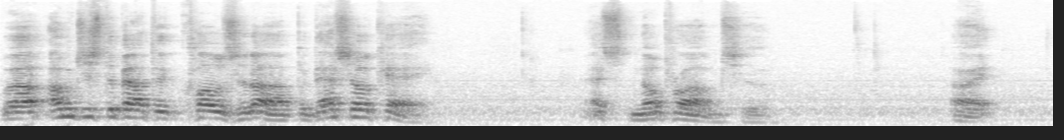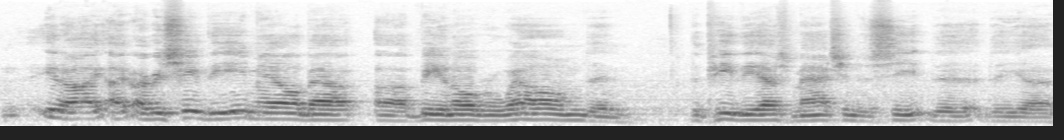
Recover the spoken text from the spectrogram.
well, I'm just about to close it up, but that's okay. That's no problem, Sue. All right. You know, I, I received the email about uh, being overwhelmed and the PDFs matching the seat, the the uh,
